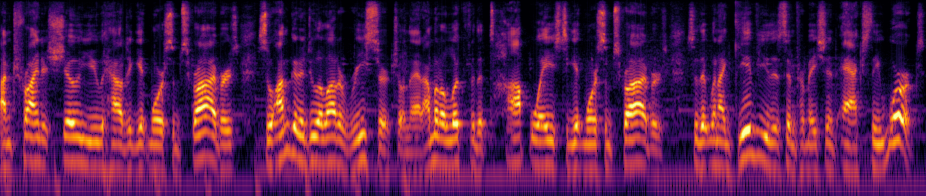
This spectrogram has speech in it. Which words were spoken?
I'm trying to show you how to get more subscribers. So I'm going to do a lot of research on that. I'm going to look for the top ways to get more subscribers so that when I give you this information it actually works.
